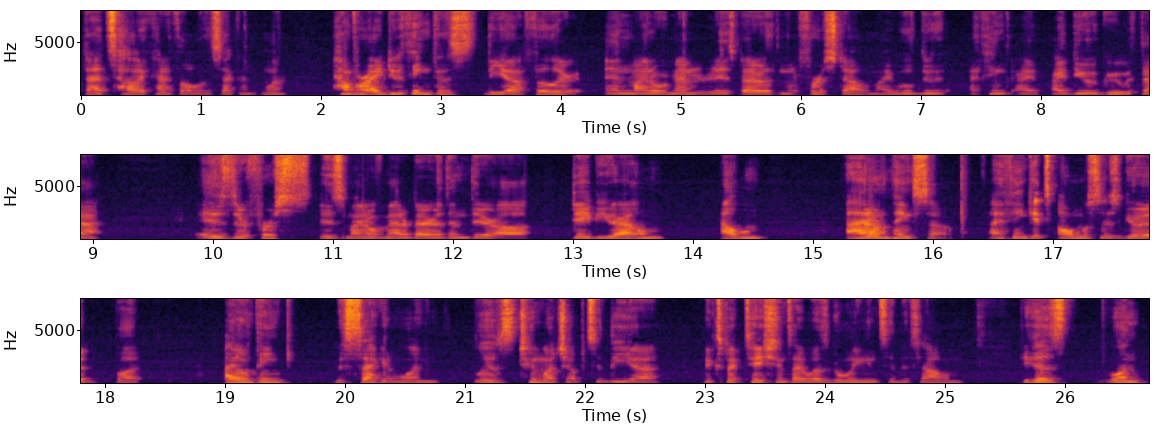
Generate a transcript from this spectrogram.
that's how I kind of felt with the second one. However, I do think this the uh, filler and Mind Over Matter is better than the first album. I will do. I think I I do agree with that. Is their first is Mind Over Matter better than their uh, debut album? Album? I don't think so. I think it's almost as good, but I don't think the second one lives too much up to the uh, expectations I was going into this album. Because one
